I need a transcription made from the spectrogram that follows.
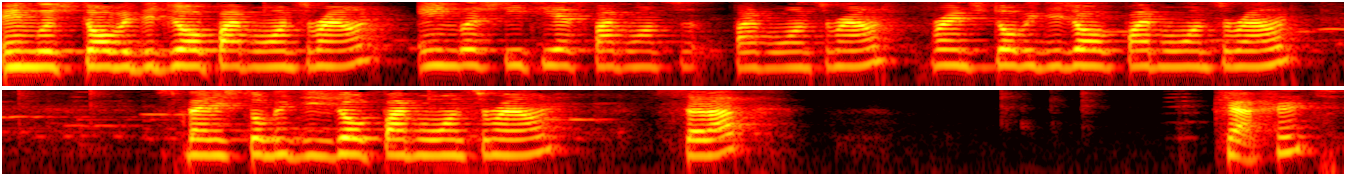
English Dolby Digital 501 surround. English DTS 501, 501 surround. French Dolby Digital 501 surround. Spanish Dolby Digital 501 surround. Setup. Captions.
